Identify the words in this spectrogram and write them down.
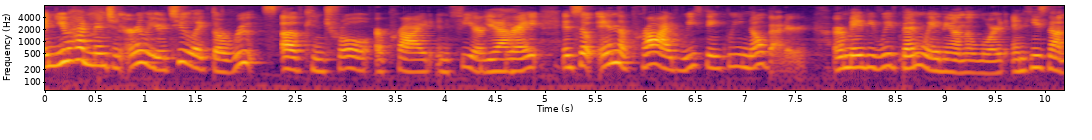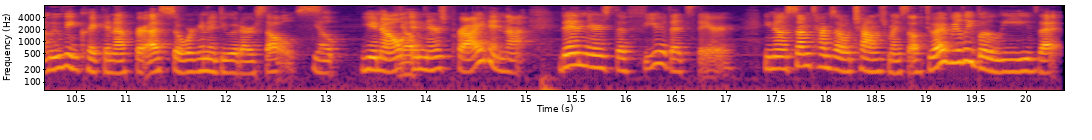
And you had mentioned earlier too, like the roots of control are pride and fear. Yeah. Right? And so in the pride, we think we know better. Or maybe we've been waiting on the Lord and He's not moving quick enough for us, so we're going to do it ourselves. Yep. You know? Yep. And there's pride in that. Then there's the fear that's there. You know, sometimes I will challenge myself do I really believe that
